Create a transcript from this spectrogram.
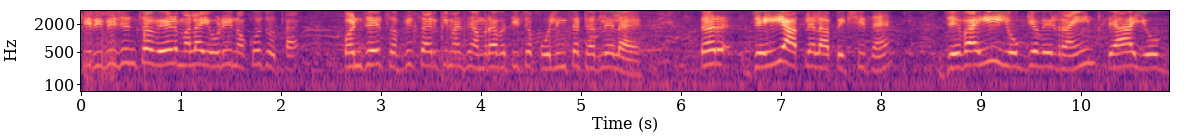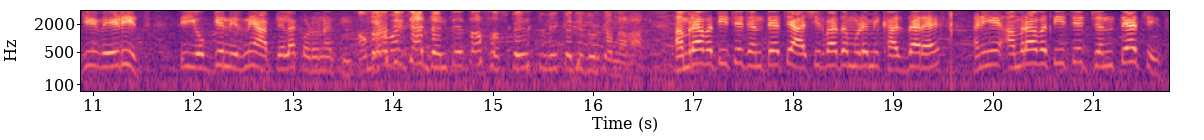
की रिव्हिजनचा वेळ मला एवढी नकोच होता. पण जे सव्वीस तारखे माझे अमरावतीच्या पोलिंगचं ठरलेलं आहे तर जेही आपल्याला अपेक्षित आहे जेव्हाही योग्य वेळ राहील त्या योग्य वेळीच ती योग्य निर्णय आपल्याला कळवण्यात येईल अमरावतीच्या जनतेचा सस्पेन्स तुम्ही कधी दूर करणार आहात? अमरावतीचे जनतेच्या आशीर्वादामुळे मी खासदार आहे आणि अमरावतीचे जनतेचेच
